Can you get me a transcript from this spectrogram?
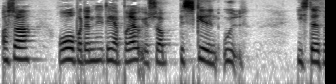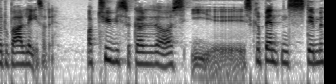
Og så råber den her, det her brev jo så beskeden ud, i stedet for at du bare læser det. Og typisk så gør det det også i øh, skribentens stemme,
